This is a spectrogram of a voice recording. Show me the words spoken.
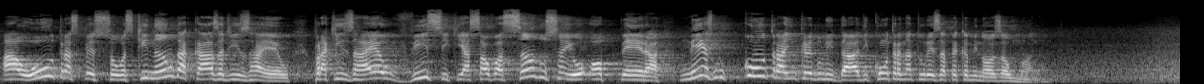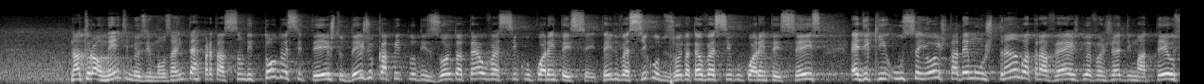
a outras pessoas que não da casa de Israel, para que Israel visse que a salvação do Senhor opera, mesmo contra a incredulidade e contra a natureza pecaminosa humana. Naturalmente, meus irmãos, a interpretação de todo esse texto, desde o capítulo 18 até o versículo 46, desde o versículo 18 até o versículo 46, é de que o Senhor está demonstrando através do Evangelho de Mateus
